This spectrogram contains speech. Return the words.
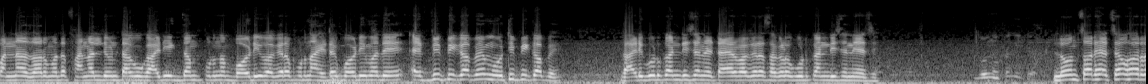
पन्नास हजारमध्ये फायनल देऊन टाकू. गाडी एकदम पूर्ण बॉडी वगैरे पूर्ण हायटेक बॉडीमध्ये एफ बी पिकअप आहे मोठी पिकअप आहे. गाडी गुड कंडिशन आहे टायर वगैरे सगळं गुड कंडिशन आहे याचे. लोन सर ह्याच्यावर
